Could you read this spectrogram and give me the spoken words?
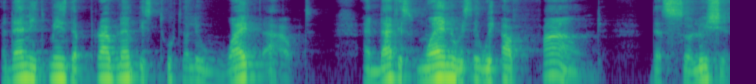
and then it means the problem is totally wiped out. And that is when we say we have found the solution.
